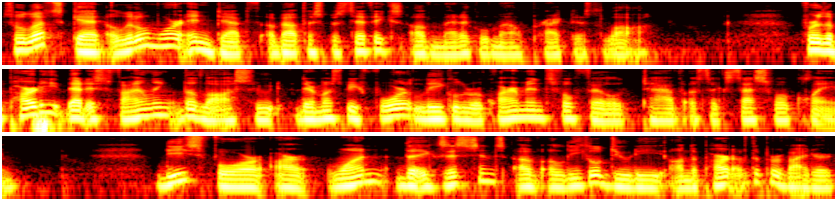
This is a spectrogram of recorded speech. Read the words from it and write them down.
So let's get a little more in depth about the specifics of medical malpractice law. For the party that is filing the lawsuit, there must be four legal requirements fulfilled to have a successful claim. These four are 1. The existence of a legal duty on the part of the provider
